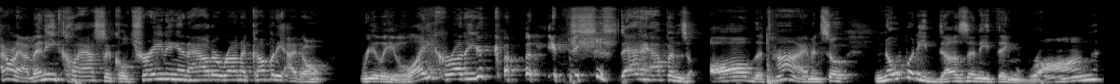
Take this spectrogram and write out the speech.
I don't have any classical training in how to run a company. I don't really like running a company. that happens all the time. And so nobody does anything wrong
